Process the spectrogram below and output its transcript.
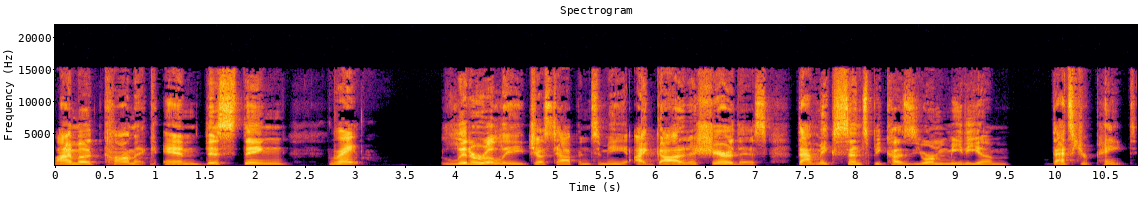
I'm a comic and this thing right. literally just happened to me. I got to share this. That makes sense because your medium, that's your paint.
